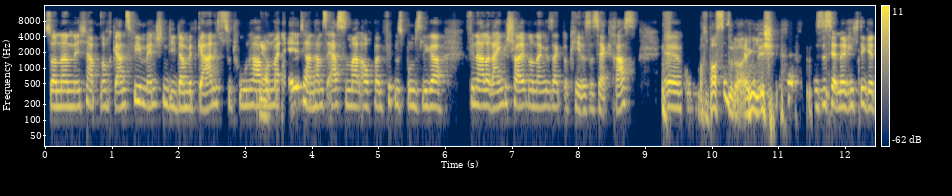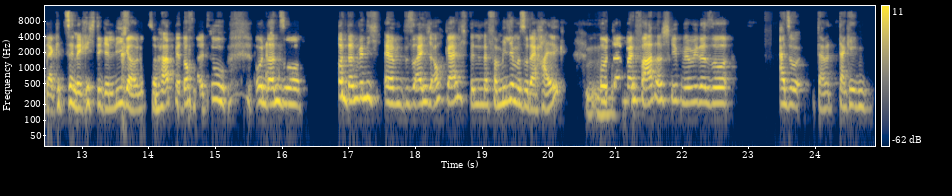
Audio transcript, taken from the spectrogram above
sondern ich habe noch ganz viele Menschen, die damit gar nichts zu tun haben. Ja. Und meine Eltern haben das erste Mal auch beim Fitness-Bundesliga-Finale reingeschalten und dann gesagt, okay, das ist ja krass. Ähm, Was machst du da eigentlich? Das ist ja eine richtige, da gibt's ja eine richtige Liga und so hört mir doch mal zu. Und dann so, und dann bin ich, ähm, das ist eigentlich auch geil, ich bin in der Familie immer so der Hulk. Mhm. Und dann mein Vater schrieb mir wieder so, also da, dagegen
